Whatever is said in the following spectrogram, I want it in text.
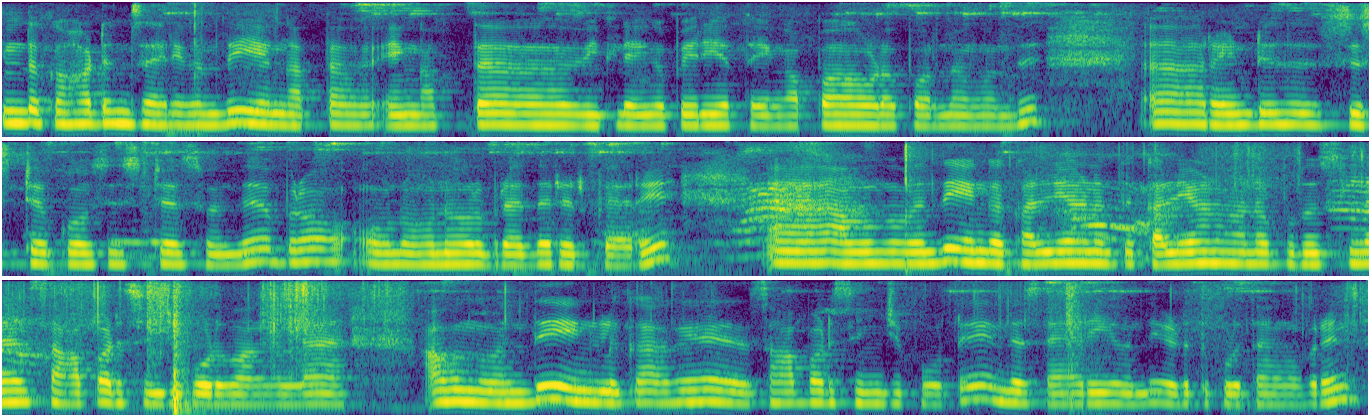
இந்த காட்டன் சேரீ வந்து எங்கள் அத்தை எங்கள் அத்தை வீட்டில் எங்கள் பெரிய அத்தை எங்கள் அப்பாவோட பிறந்தவங்க வந்து ரெண்டு சிஸ்டர் கோ சிஸ்டர்ஸ் வந்து அப்புறம் ஒன்று இன்னொரு பிரதர் இருக்கார். அவங்க வந்து எங்கள் கல்யாணத்துக்கு கல்யாணம் ஆன புதுசில் சாப்பாடு செஞ்சு போடுவாங்கள்ல அவங்க வந்து எங்களுக்காக சாப்பாடு செஞ்சு போட்டு இந்த சேரீயை வந்து எடுத்து கொடுத்தாங்க ஃப்ரெண்ட்ஸ்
